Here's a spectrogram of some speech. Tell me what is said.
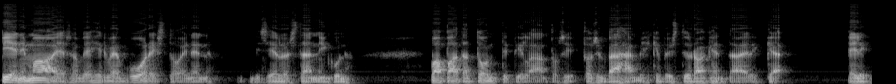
pieni maa ja se on vielä hirveän vuoristoinen, niin siellä on sitä niin kuin vapaata tonttitilaa on tosi, tosi vähän, mihin pystyy rakentamaan, eli, eli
